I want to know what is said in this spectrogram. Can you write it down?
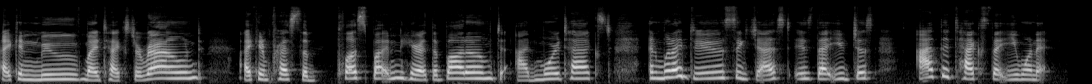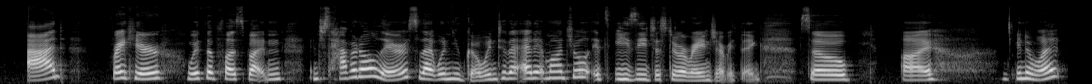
I can move my text around. I can press the plus button here at the bottom to add more text. And what I do suggest is that you just add the text that you want to add right here with the plus button and just have it all there so that when you go into the edit module, it's easy just to arrange everything. So I, you know what?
